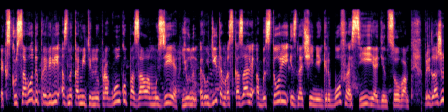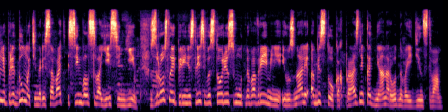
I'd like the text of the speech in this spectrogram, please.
Экскурсоводы провели ознакомительную прогулку по залам музея. Юным эрудитам рассказали об истории и значении гербов России и Одинцова. Предложили придумать и нарисовать символ своей семьи. Взрослые перенеслись в историю смутного времени и узнали об истоках праздника Дня народного единства.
